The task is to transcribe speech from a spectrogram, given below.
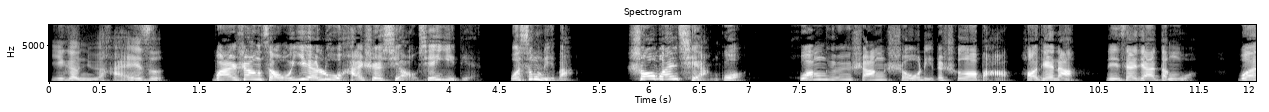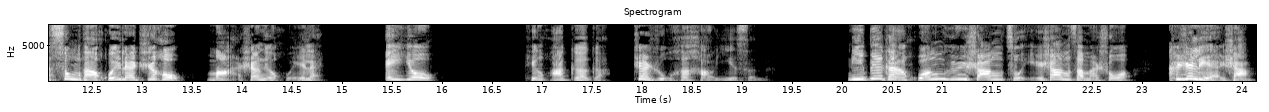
一个女孩子晚上走夜路还是小心一点。我送你吧。”说完，抢过黄云裳手里的车把：“昊天呐，你在家等我，我送他回来之后马上就回来。”哎呦，廷华哥哥。这如何好意思呢？你别看黄云裳嘴上这么说，可是脸上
